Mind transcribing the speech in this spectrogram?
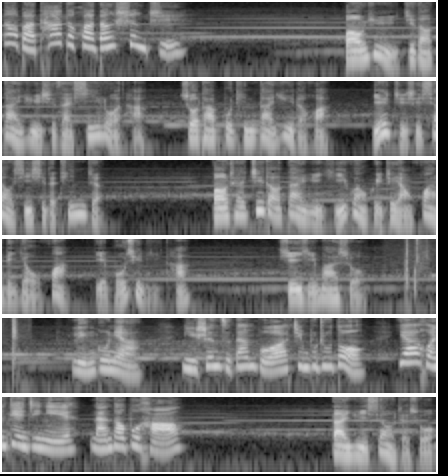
倒把他的话当圣旨。”宝玉知道黛玉是在奚落他，说他不听黛玉的话，也只是笑嘻嘻的听着。宝钗知道黛玉一贯会这样话里有话，也不去理她。薛姨妈说：“林姑娘，你身子单薄，禁不住冻，丫鬟惦记你，难道不好？”黛玉笑着说：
